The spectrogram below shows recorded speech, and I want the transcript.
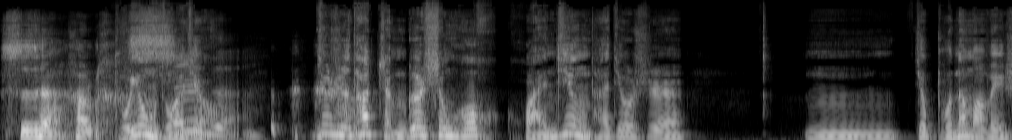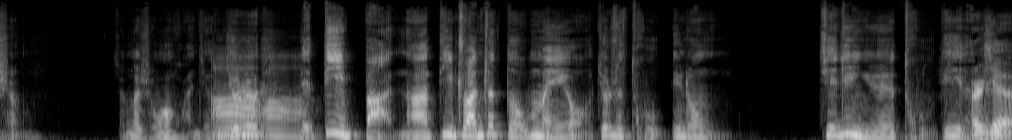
狮子还有 不用多久，就是它整个生活环境，它就是，嗯，就不那么卫生，整个生活环境哦就是地板呐、地砖这都没有，就是土那种接近于土地的而，且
